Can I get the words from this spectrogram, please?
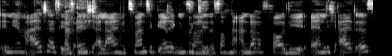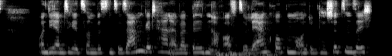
in ihrem Alter. Sie Ach, ist echt? nicht allein mit 20-Jährigen, sondern okay. ist noch eine andere Frau, die ähnlich alt ist. Und die haben sich jetzt so ein bisschen zusammengetan, aber bilden auch oft so Lerngruppen und unterstützen sich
